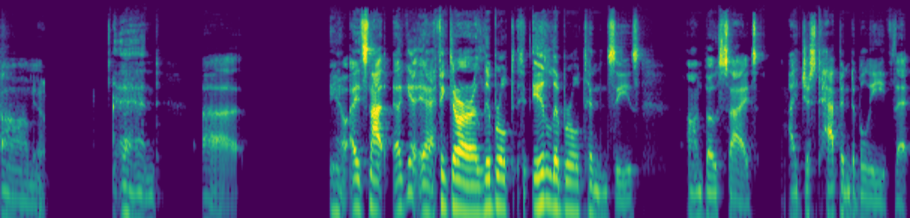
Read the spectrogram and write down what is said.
Um, yeah. And uh, you know, it's not again. I think there are liberal, illiberal tendencies on both sides. I just happen to believe that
